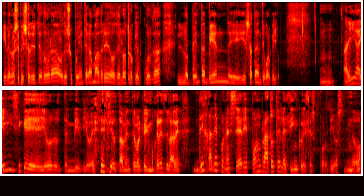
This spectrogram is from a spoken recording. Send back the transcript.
y ven los episodios de Dora o de su puñetera madre o del otro que cuelga, los ven también eh, exactamente igual que yo. Ahí, ahí sí que yo te envidio, ¿eh? ciertamente, porque mi mujer es de la de, deja de poner series, pon un rato Telecinco, y dices, por Dios, no.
